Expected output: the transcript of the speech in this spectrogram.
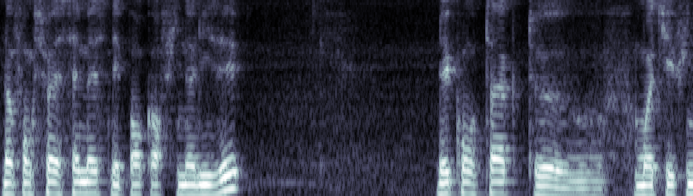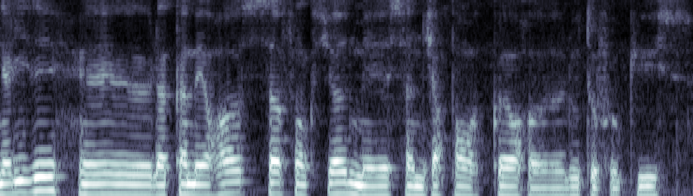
La fonction SMS n'est pas encore finalisée. Les contacts euh, moitié finalisés. Et la caméra ça fonctionne mais ça ne gère pas encore euh, l'autofocus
